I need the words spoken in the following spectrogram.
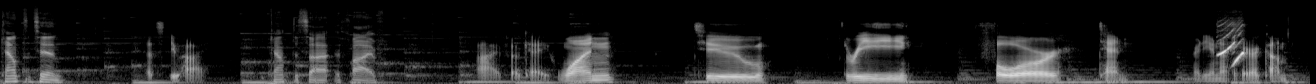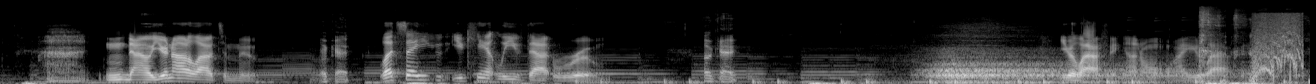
Count to ten. That's too high. Count to si five. Five. Okay. One, two, three, four, ten. Ready enough? Here I come. Now you're not allowed to move. Okay. Let's say you, you can't leave that room. Okay. You're laughing. I don't. Why are you laughing?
